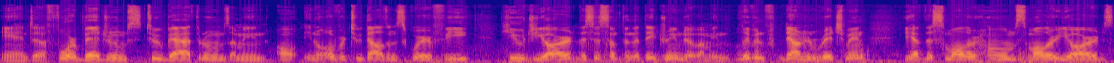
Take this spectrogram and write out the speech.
and uh, four bedrooms, two bathrooms. I mean, all, you know, over 2,000 square feet, huge yard. This is something that they dreamed of. I mean, living down in Richmond, you have the smaller homes, smaller yards,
